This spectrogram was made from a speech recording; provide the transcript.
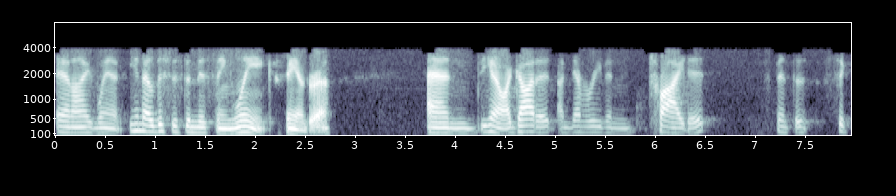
and I went, you know, this is the missing link, Sandra. And you know, I got it. I never even tried it. Spent the six,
